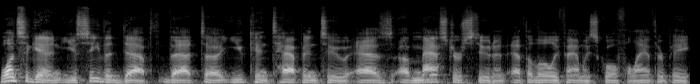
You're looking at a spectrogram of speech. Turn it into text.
Once again, you see the depth that uh, you can tap into as a master student at the Lilly Family School of Philanthropy,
